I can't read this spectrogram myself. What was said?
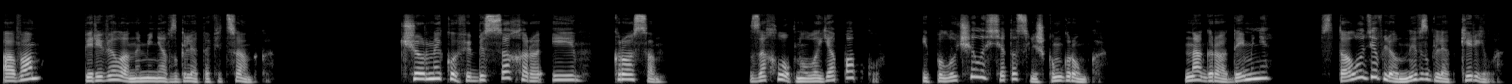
«А вам?» — перевела на меня взгляд официантка. Черный кофе без сахара и круассан». Захлопнула я папку, и получилось это слишком громко. Наградой мне стал удивленный взгляд Кирилла.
